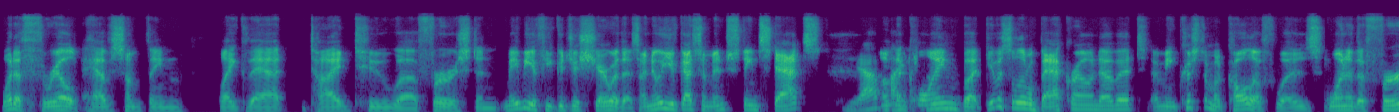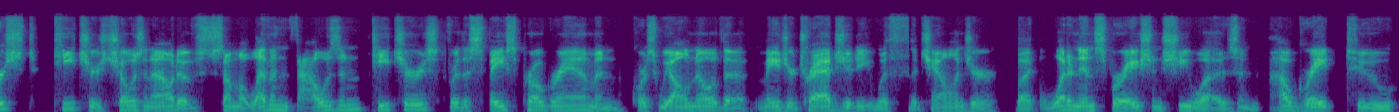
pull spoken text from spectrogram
What a thrill to have something like that tied to uh, first. And maybe if you could just share with us, I know you've got some interesting stats yeah, on the coin, but give us a little background of it. I mean, Christa McAuliffe was one of the first teachers chosen out of some 11,000 teachers for the space program. And of course, we all know the major tragedy with the Challenger, but what an inspiration she was, and how great to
